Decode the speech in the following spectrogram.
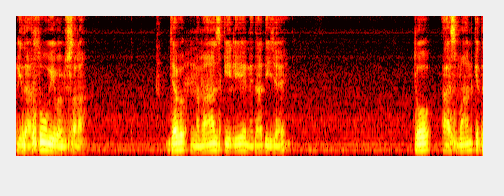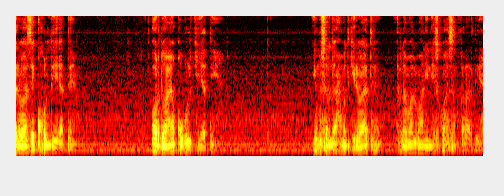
इदासू जब नमाज़ के लिए निदा दी जाए तो आसमान के दरवाज़े खोल दिए जाते हैं और दुआएँ कबूल की जाती हैं। ये मुसंद अहमद की रिवायत है। अल्लाह अलबानी ने इसको हसन करार दिया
